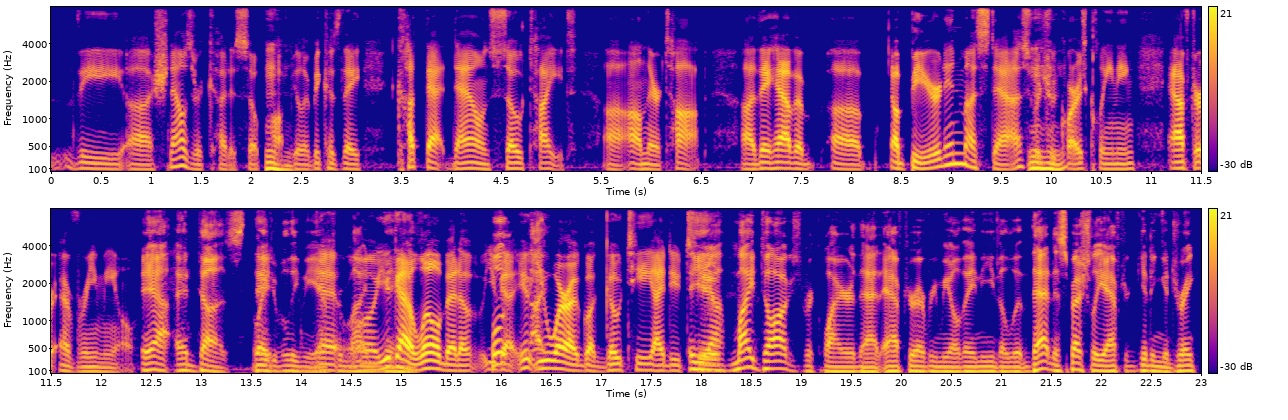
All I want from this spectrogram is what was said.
the uh, Schnauzer cut is so popular because they cut that down so tight uh, on their top. Uh, they have a, a a beard and mustache, which requires cleaning after every meal. Yeah, it does. They do believe me. Yeah, After mine, well, you they got a little bit of you Well, got you, I- you wear a, a goatee. I do too. Yeah, my dogs require that after every meal. They need a little that, and especially after getting a drink.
